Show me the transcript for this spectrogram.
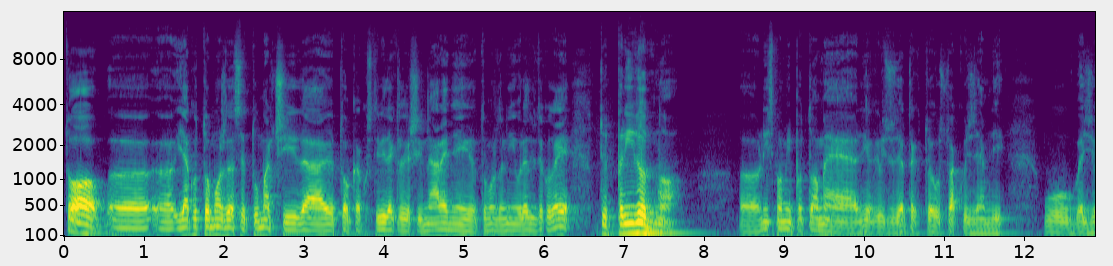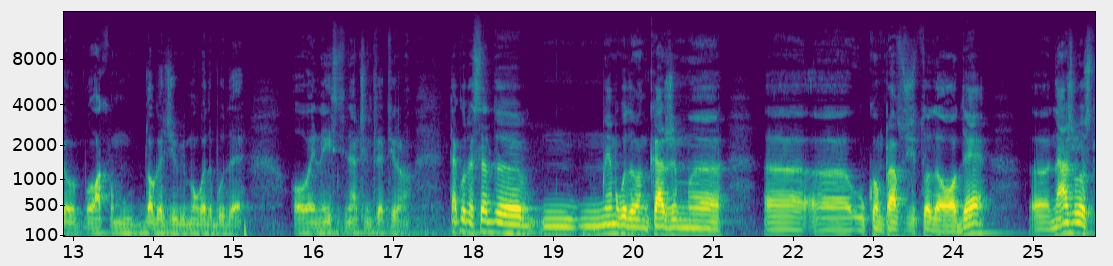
To, e, e, iako to može da se tumači da je to, kako ste vi rekli, rešinarenje i da to možda nije u redu i tako dalje, to je prirodno. E, nismo mi po tome nikakav izuzetak, to je u svakoj zemlji u već ovakvom događaju bi moglo da bude ovaj, na isti način tretirano. Tako da sad ne mogu da vam kažem E, e, u kom pravcu će to da ode. E, nažalost,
